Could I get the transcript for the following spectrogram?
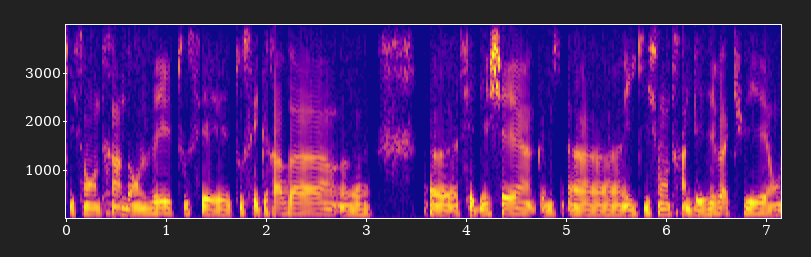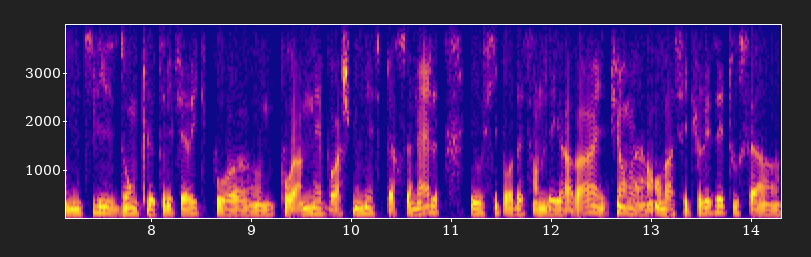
qui sont en train d'enlever tous ces tous ces gravats, euh, euh, ces déchets, comme et qui sont en train de les évacuer. On utilise donc le téléphérique pour pour amener, pour acheminer ce personnel, et aussi pour descendre les gravats. Et puis on va on va sécuriser tout ça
